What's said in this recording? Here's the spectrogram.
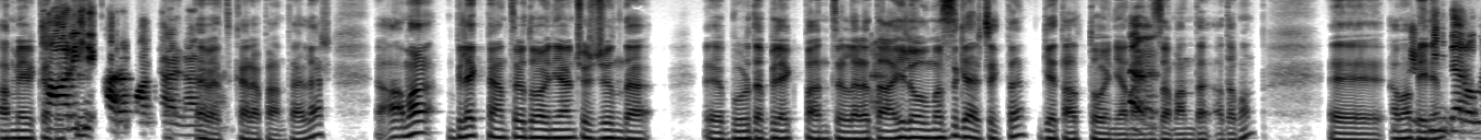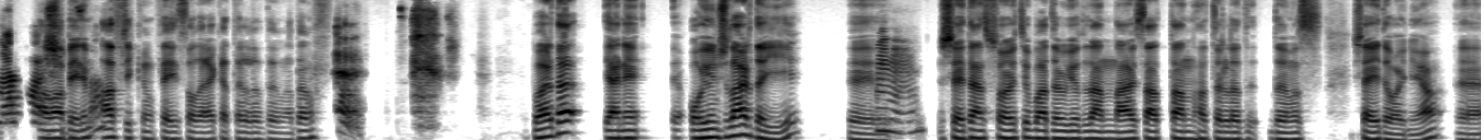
Amerika'daki Tarihi Kara Panterler. evet Kara Panterler. Ama Black Panther'da oynayan çocuğun da e, burada Black Panther'lara dahil olması gerçekten Get Out'ta oynayan aynı Evet. zamanda adamın. E, ama Bir benim lider olarak ama benim African Face olarak hatırladığım adam. Evet. Bu arada yani e, oyuncular da iyi. E, Hı hı. şeyden Sorry to Bother You'dan Knives Out'tan hatırladığımız şey de oynuyor. Ee,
